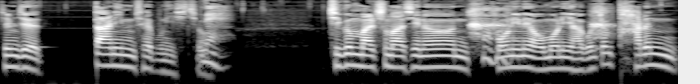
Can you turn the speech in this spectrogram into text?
지금 이제 따님 세 분이시죠? 네. 지금 말씀하시는 본인의 어머니하고는 좀 다른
